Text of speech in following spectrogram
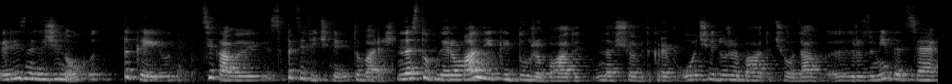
різних жінок. От такий от цікавий, специфічний товариш. Наступний роман, який дуже багато на що відкрив очі, дуже багато чого дав е, зрозуміти. Це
